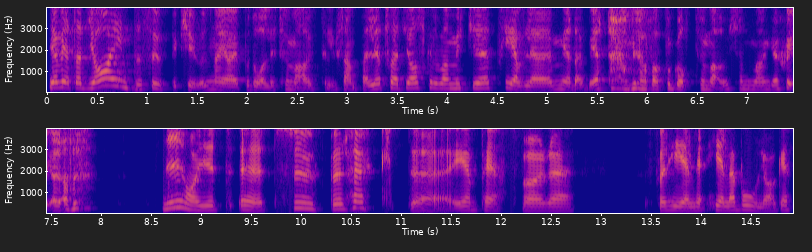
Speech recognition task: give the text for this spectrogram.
Jag vet att jag är inte superkul när jag är på dåligt humör till exempel. Jag tror att jag skulle vara mycket trevligare medarbetare om jag var på gott humör och kände mig engagerad. Ni har ju ett, ett superhögt eh, EMPS för, eh, för hel, hela bolaget.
